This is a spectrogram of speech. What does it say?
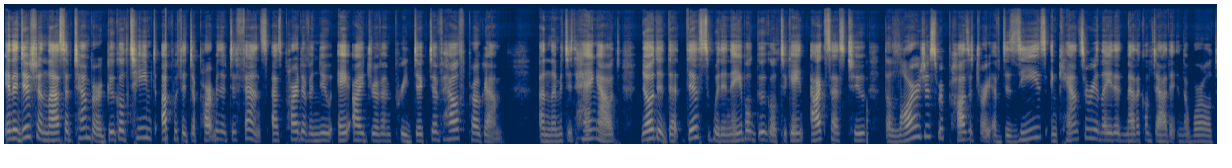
In addition, last September, Google teamed up with the Department of Defense as part of a new AI driven predictive health program. Unlimited Hangout noted that this would enable Google to gain access to the largest repository of disease and cancer related medical data in the world,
